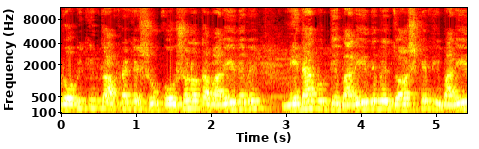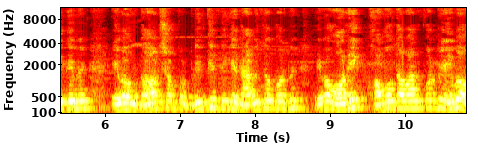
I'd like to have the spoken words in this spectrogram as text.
রবি কিন্তু আপনাকে সুকৌশলতা বাড়িয়ে দেবে মেধা বুদ্ধি বাড়িয়ে দেবে যশ যশখ্যাতি বাড়িয়ে দেবে এবং ধন সম্পদ বৃদ্ধির দিকে ধাবিত করবে এবং অনেক ক্ষমতাবান করবে এবং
